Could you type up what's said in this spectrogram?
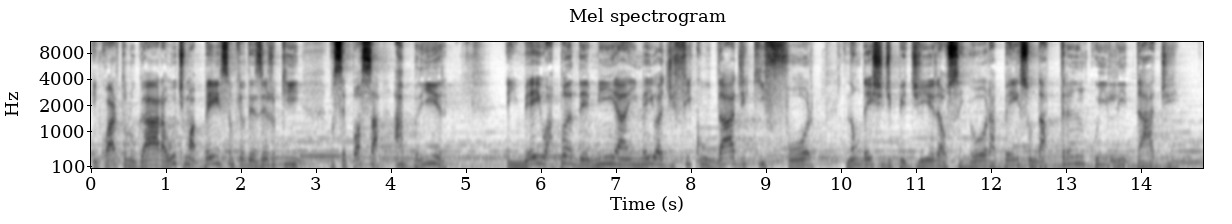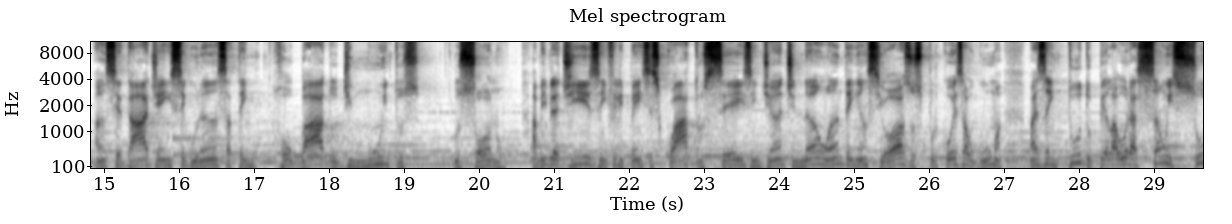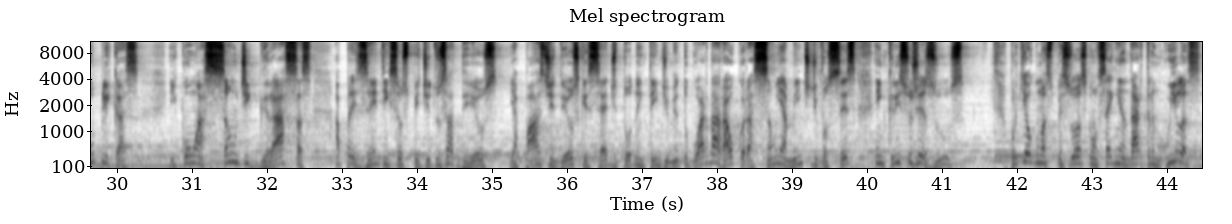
Em quarto lugar, a última bênção que eu desejo que você possa abrir em meio à pandemia, em meio à dificuldade que for, não deixe de pedir ao Senhor a bênção da tranquilidade. A ansiedade e a insegurança têm roubado de muitos o sono. A Bíblia diz em Filipenses 4, 6 em diante: Não andem ansiosos por coisa alguma, mas em tudo, pela oração e súplicas e com ação de graças apresentem seus pedidos a Deus, e a paz de Deus, que excede todo entendimento, guardará o coração e a mente de vocês em Cristo Jesus. Por que algumas pessoas conseguem andar tranquilas?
